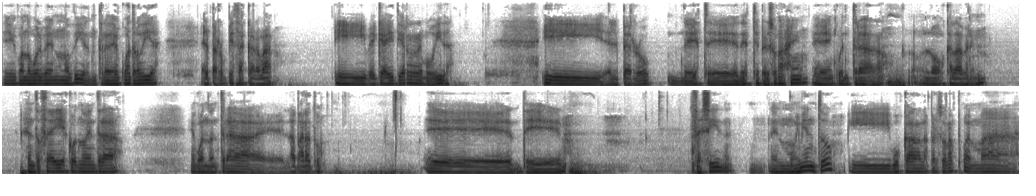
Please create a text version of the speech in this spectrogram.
eh, cuando vuelve en unos días, entre cuatro días, el perro empieza a escarbar y ve que hay tierra removida y el perro de este, de este personaje eh, encuentra los cadáveres. Entonces ahí es cuando entra cuando entra el aparato eh, de CECID en movimiento y busca a las personas pues más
